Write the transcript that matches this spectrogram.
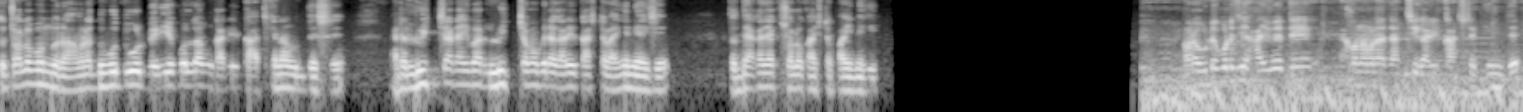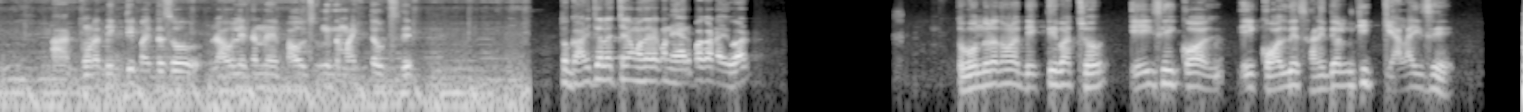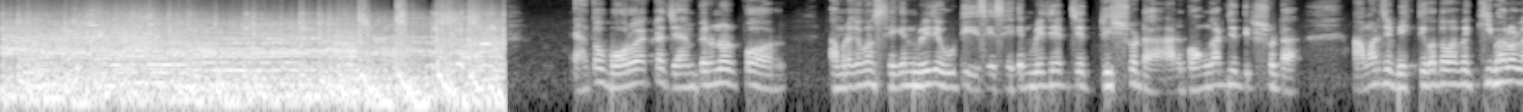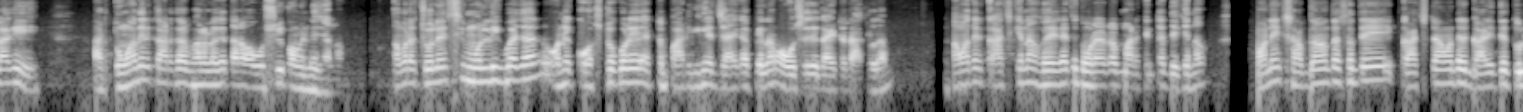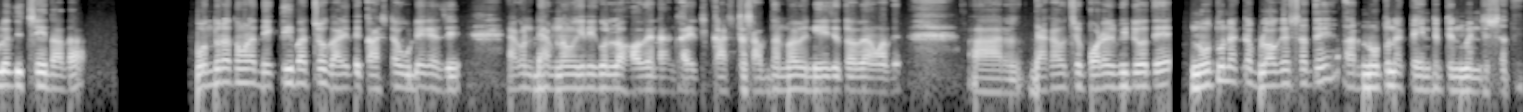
তো চলো বন্ধুরা আমরা দুপুর দুপুর বেরিয়ে পড়লাম গাড়ির কাজ কেনার উদ্দেশ্যে। একটা লুইচ্চা ড্রাইভার লুইচ্চা মকেরা গাড়ির কাজটা ভেঙে নিয়ে আইছে। তো দেখা যাক চলো কাজটা পাই নাকি। আমরা উঠে পড়েছি হাইওয়েতে এখন আমরা যাচ্ছি গাড়ির কাজটা কিনতে। আর তোমরা দেখতেই পাইতেছো রাহুল এখানে বাউল সঙ্গীতে মাইকটা উঠছে। তো গাড়ি চালাচ্ছে আমাদের এখন এয়ার পাকা ড্রাইভার তো বন্ধুরা তোমরা দেখতেই পাচ্ছ এই সেই কল এই কল দিয়ে সানি দেওয়াল কি ক্যালাইছে এত বড় একটা জ্যাম পেরোনোর পর আমরা যখন সেকেন্ড ব্রিজে উঠি, সেই সেকেন্ড ব্রিজের যে দৃশ্যটা আর গঙ্গার যে দৃশ্যটা, আমার যে ব্যক্তিগতভাবে কি ভালো লাগে আর তোমাদের কার কার ভালো লাগে তারা অবশ্যই কমেন্টে জানাও। আমরা চলে এসেছি মল্লিক বাজার, অনেক কষ্ট করে একটা পার্কিং এর জায়গা পেলাম, অবশ্যই যে গাড়িটা রাখলাম। আমাদের কাজ কেনা হয়ে গেছে, তোমরা একটা মার্কেটটা দেখে নাও। অনেক সাবধানতার সাথে কাজটা আমাদের গাড়িতে তুলে দিচ্ছে এই দাদা। বন্ধুরা, তোমরা দেখতেই পাচ্ছ গাড়িতে কাজটা উঠে গেছে। এখন ঢ্যামনামগিরি করলে হবে না, গাড়ির কাজটা সাবধানভাবে নিয়ে যেতে হবে আমাদের। আর দেখা হচ্ছে পরের ভিডিওতে নতুন একটা ব্লগের সাথে আর নতুন একটা এন্টারটেনমেন্টের সাথে।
